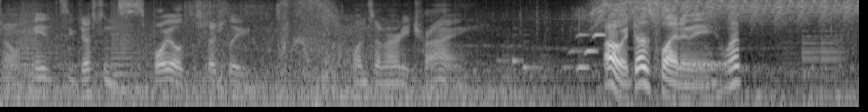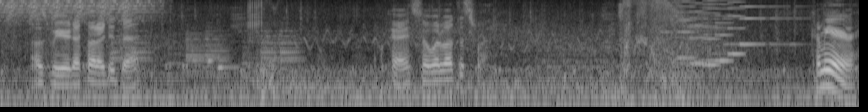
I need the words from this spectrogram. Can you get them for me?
Don't need suggestions spoiled, especially ones I'm already trying. Oh, it does fly to me. What? That was weird. I thought I did that. Okay, so what about this one? Come here.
